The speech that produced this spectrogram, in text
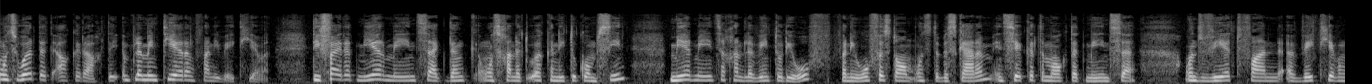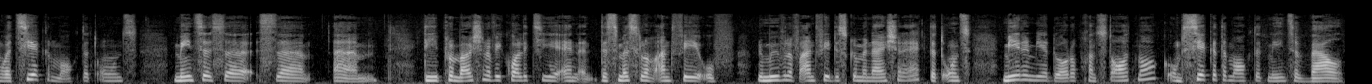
ons hoor dit elke dag die implementering van die wetgewing. Die feit dat meer mense, ek dink ons gaan dit ook in die toekoms sien, meer mense gaan hulle wend tot die hof, van die hof is daar om ons te beskerm en seker te maak dat mense ons weet van 'n wetgewing wat seker maak dat ons mense se se um, die promotion of equality and dismissal of unfair of removal of unfair discrimination act dat ons meer en meer daarop gaan staat maak om seker te maak dat mense wel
